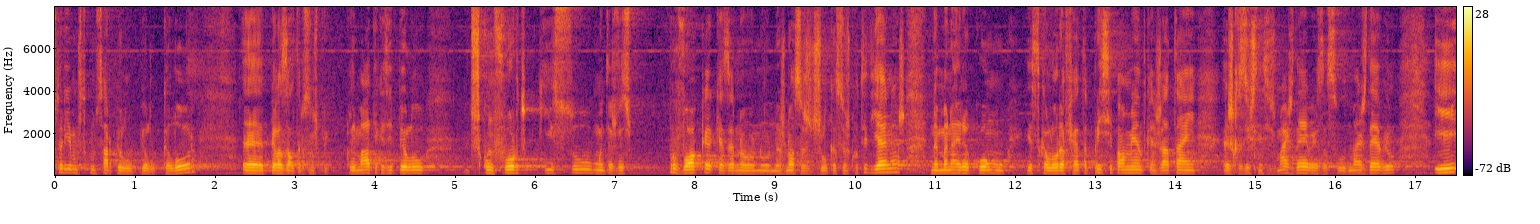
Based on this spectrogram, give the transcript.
gostaríamos de começar pelo, pelo calor, uh, pelas alterações climáticas e pelo desconforto que isso muitas vezes provoca, quer dizer, no, no, nas nossas deslocações cotidianas, na maneira como esse calor afeta principalmente quem já tem as resistências mais débeis, a saúde mais débil, e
